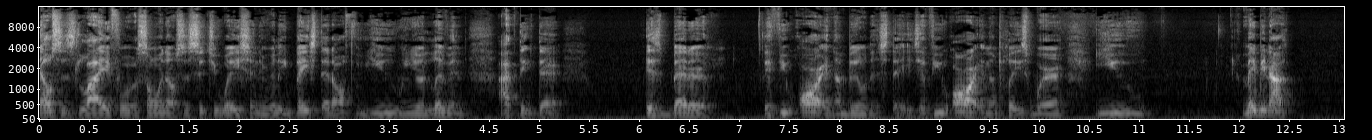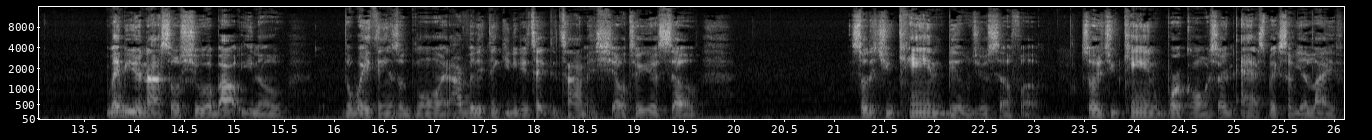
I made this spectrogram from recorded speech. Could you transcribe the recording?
else's life or someone else's situation and really base that off of you and your living. I think that it's better if you are in a building stage, if you are in a place where you maybe not maybe you're not so sure about, you know, the way things are going. I really think you need to take the time and shelter yourself so that you can build yourself up, so that you can work on certain aspects of your life.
